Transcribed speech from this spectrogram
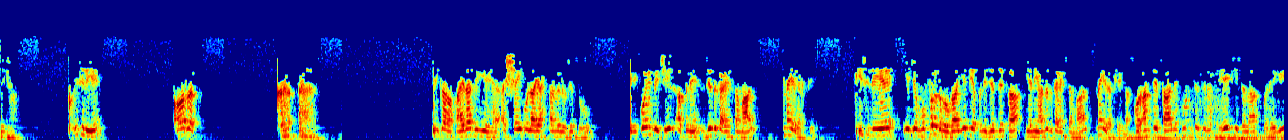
جی ہاں۔ تو اس لیے اور کا فائدہ بھی یہ ہے اشعی اللہ ضد ہو کہ کوئی بھی چیز اپنے ضد کا استعمال نہیں رکھتی۔ اس لیے یہ جو مفرد ہوگا، یہ بھی اپنی ضد کا یعنی عدد کا استعمال نہیں رکھے گا۔ اور انت تعلقون سے صرف ایک ہی طلاق پڑے گی۔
